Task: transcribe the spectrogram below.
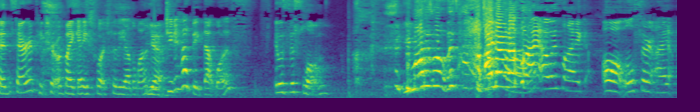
sent Sarah a picture of my gauge swatch for the other one. Yeah. Do you know how big that was? It was this long. You might as well. Let's have I know that's why I was like, oh, also I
